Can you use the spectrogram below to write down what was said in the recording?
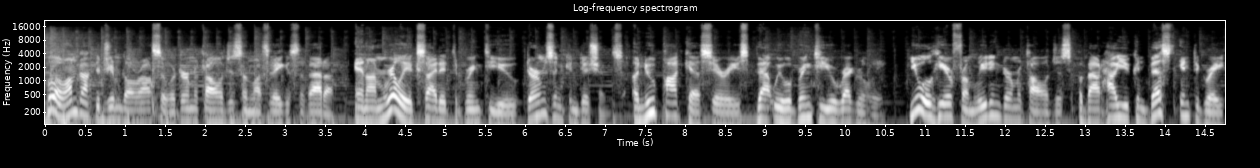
Hello, I'm Dr. Jim Del Rosso, a dermatologist in Las Vegas, Nevada, and I'm really excited to bring to you Derms and Conditions, a new podcast series that we will bring to you regularly. You will hear from leading dermatologists about how you can best integrate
